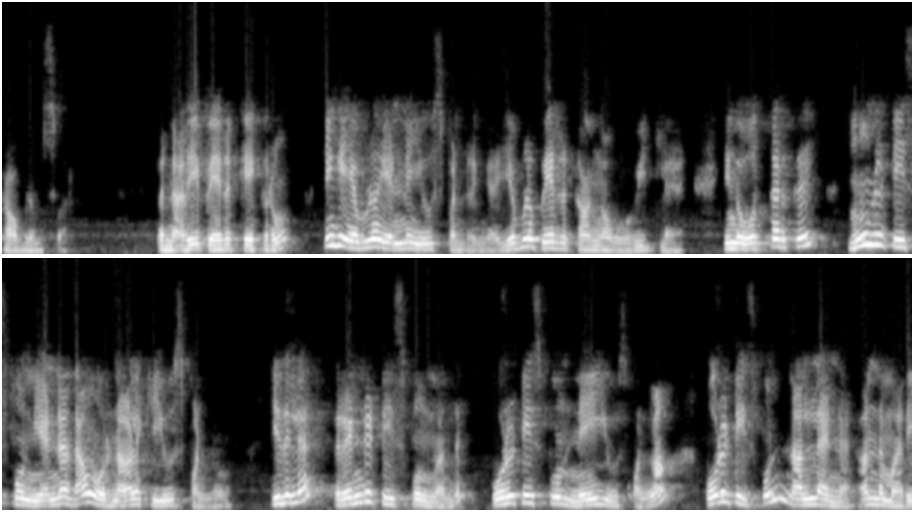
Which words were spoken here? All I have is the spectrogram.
ப்ராப்ளம்ஸ் வரும். இப்போ நிறைய பேரை கேட்குறோம் நீங்கள் எவ்வளோ எண்ணெய் யூஸ் பண்ணுறீங்க எவ்வளோ பேர் இருக்காங்க உங்கள் வீட்டில் நீங்கள் ஒருத்தருக்கு மூணு டீஸ்பூன் எண்ணெய் தான் ஒரு நாளைக்கு யூஸ் பண்ணணும். இதில் ரெண்டு டீஸ்பூன் வந்து ஒரு டீஸ்பூன் நெய் யூஸ் பண்ணலாம். ஒரு டீஸ்பூன் நல்லெண்ணெய். அந்த மாதிரி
